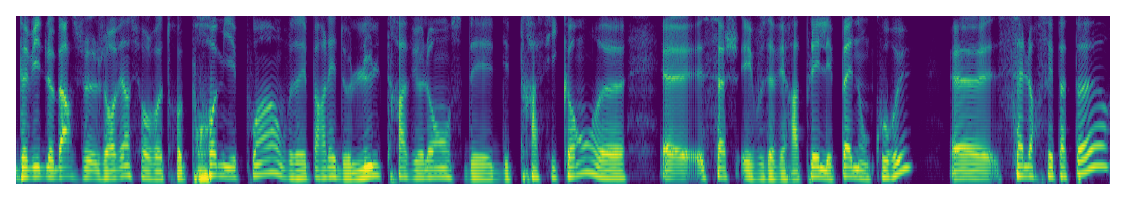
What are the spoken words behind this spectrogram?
David Lebars, je, je reviens sur votre premier point. Vous avez parlé de l'ultra-violence des, trafiquants euh, euh, et vous avez rappelé les peines encourues. Euh, ça leur fait pas peur?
